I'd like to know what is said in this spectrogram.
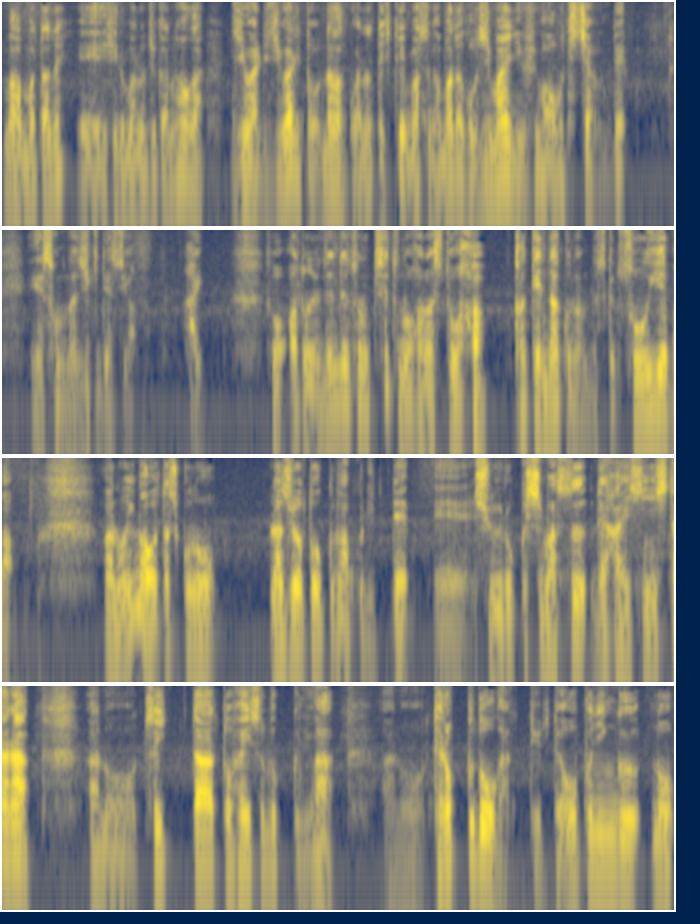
まあまたね、えー昼間の時間の方がじわりじわりと長くはなってきていますが、まだ5時前に日は落ちちゃうんで、えーそんな時期ですよ。はい。そう、あとね、全然その季節のお話とは 関係なくなんですけど、そういえば、あの、今私このラジオトークのアプリって、えー収録します。で、配信したら、あの、ツイッターとフェイスブックには、あの、テロップ動画って言って、オープニングの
